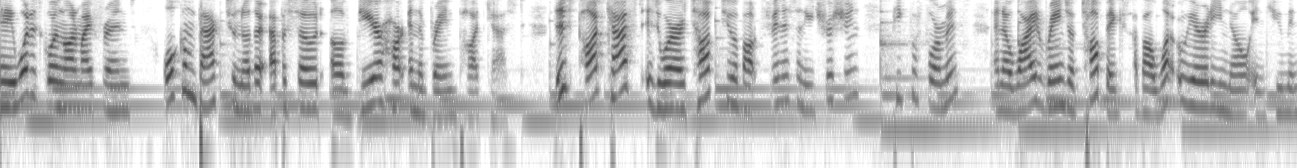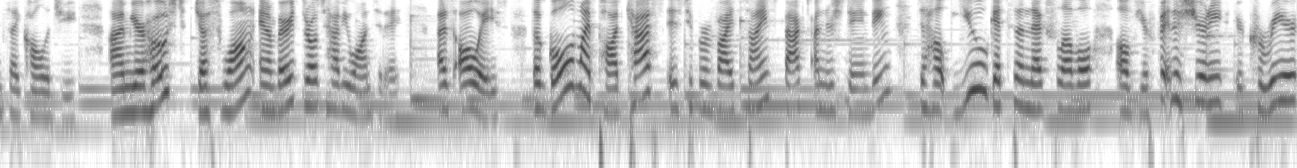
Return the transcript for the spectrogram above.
Hey, what is going on, my friend? Welcome back to another episode of Dear Heart and the Brain podcast. This podcast is where I talk to you about fitness and nutrition, peak performance, and a wide range of topics about what we already know in human psychology. I'm your host, Jess Wong, and I'm very thrilled to have you on today. As always, the goal of my podcast is to provide science backed understanding to help you get to the next level of your fitness journey, your career,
